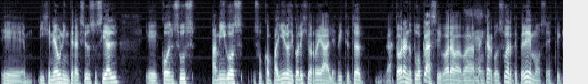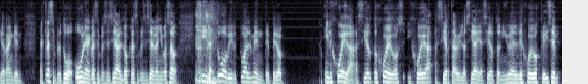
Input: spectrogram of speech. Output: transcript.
y generar una interacción social con sus amigos, sus compañeros de colegio reales, ¿viste? Entonces, hasta ahora no tuvo clase, ahora va, a arrancar con suerte, esperemos este, que arranquen las clases, pero tuvo una clase presencial, dos clases presenciales el año pasado. Sí, las tuvo virtualmente, pero él juega a ciertos juegos y juega a cierta velocidad y a cierto nivel de juegos que dice,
